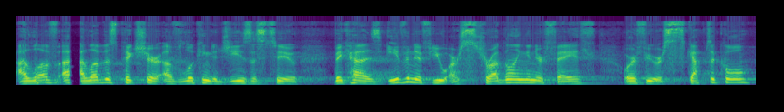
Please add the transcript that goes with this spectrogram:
I love, I love this picture of looking to Jesus too, because even if you are struggling in your faith, or if you are skeptical,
